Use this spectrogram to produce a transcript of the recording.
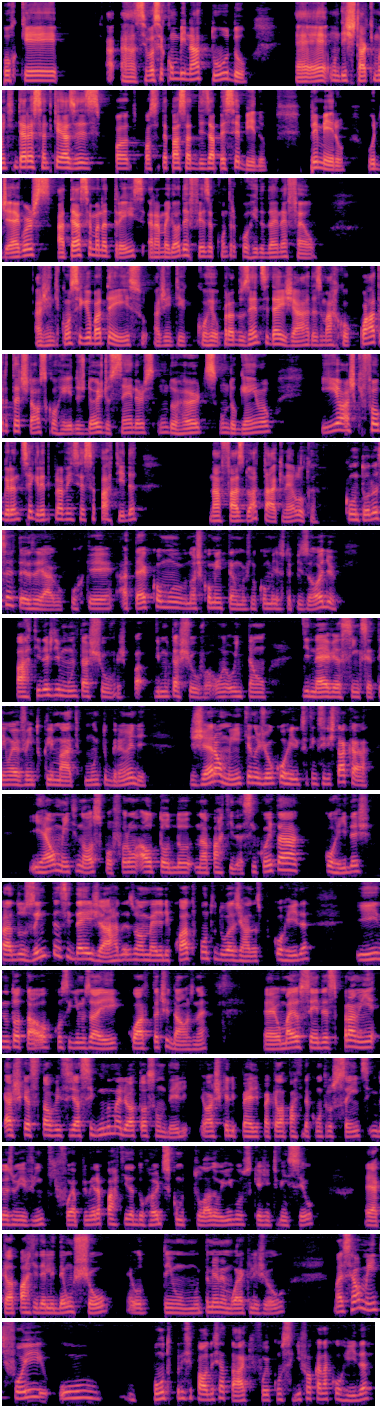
porque se você combinar tudo, é um destaque muito interessante que às vezes pode, possa ter passado desapercebido. Primeiro, o Jaguars, até a semana 3, era a melhor defesa contra a corrida da NFL. A gente conseguiu bater isso, a gente correu para 210 jardas, marcou quatro touchdowns corridos, dois do Sanders, um do Hurts, um do Gainwell, e eu acho que foi o grande segredo para vencer essa partida na fase do ataque, né, Luca? Com toda certeza, Iago, porque até como nós comentamos no começo do episódio, partidas de muita chuva, de muita chuva, ou, ou então de neve assim, que você tem um evento climático muito grande, geralmente é no jogo corrido que você tem que se destacar. E realmente, nós, pô, foram ao todo na partida 50 corridas para 210 jardas, uma média de 4.2 jardas por corrida, e no total conseguimos aí 4 touchdowns, né? É, o Miles Sanders, para mim, acho que essa talvez seja a segunda melhor atuação dele. Eu acho que ele perde para aquela partida contra o Saints em 2020, que foi a primeira partida do Hurts como titular do Eagles que a gente venceu. É, aquela parte dele deu um show. Eu tenho muito na minha memória aquele jogo. Mas realmente foi o ponto principal desse ataque. Foi conseguir focar na corrida.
